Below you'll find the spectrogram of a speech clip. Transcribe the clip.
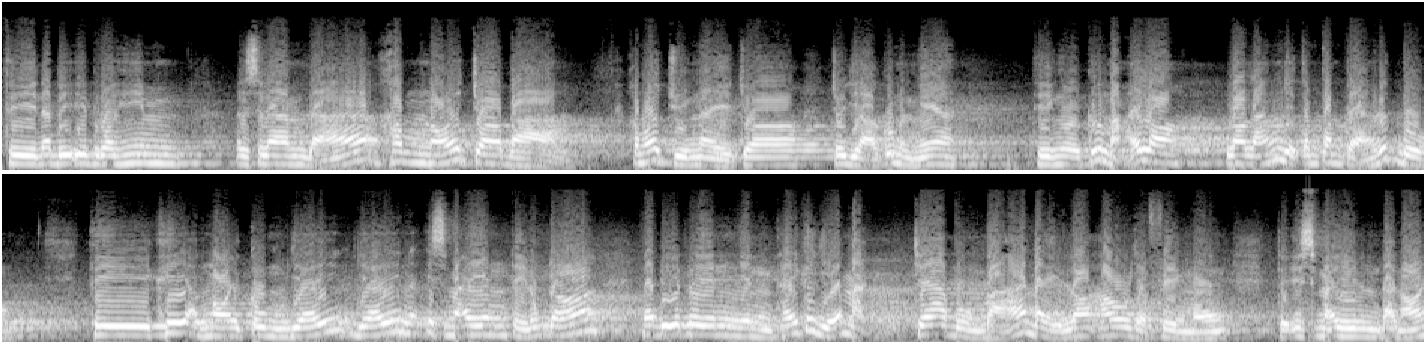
Thì Nabi Ibrahim Islam đã không nói cho bà, không nói chuyện này cho cho vợ của mình nghe. Thì người cứ mãi lo lo lắng và trong tâm trạng rất buồn. Thì khi ngồi cùng với với Ismail thì lúc đó Nabi Ibrahim nhìn thấy cái vẻ mặt cha buồn bã, đầy lo âu và phiền muộn. Thì Ismail đã nói,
